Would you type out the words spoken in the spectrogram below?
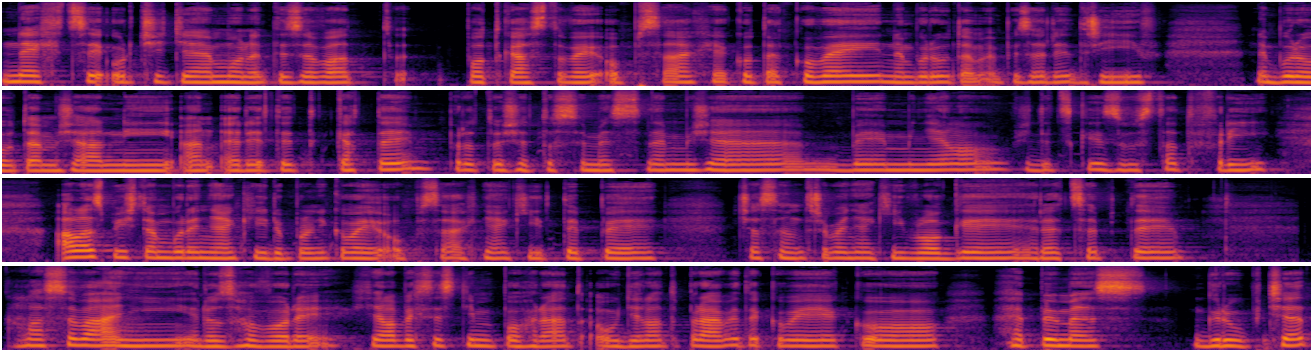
Nechci určitě monetizovat podcastový obsah jako takovej, nebudou tam epizody dřív, nebudou tam žádný unedited cuty, protože to si myslím, že by mělo vždycky zůstat free, ale spíš tam bude nějaký doplňkový obsah, nějaký typy, časem třeba nějaký vlogy, recepty, hlasování, rozhovory. Chtěla bych se s tím pohrát a udělat právě takový jako happy mess group chat.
